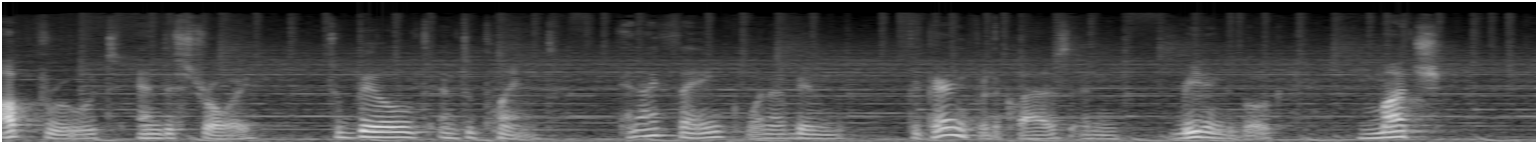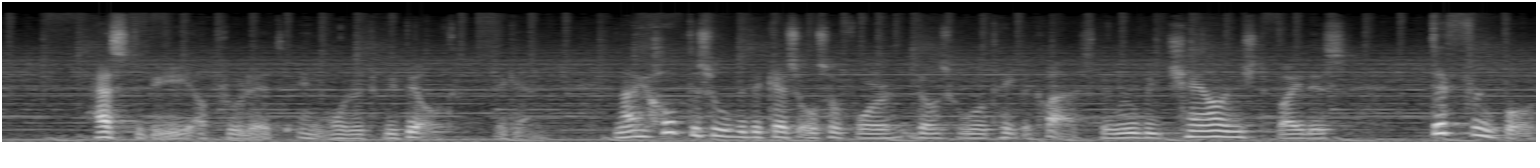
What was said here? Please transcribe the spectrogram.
uproot and destroy, to build and to plant. And I think when I've been preparing for the class and reading the book, much has to be uprooted in order to be built again. And I hope this will be the case also for those who will take the class. They will be challenged by this different book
